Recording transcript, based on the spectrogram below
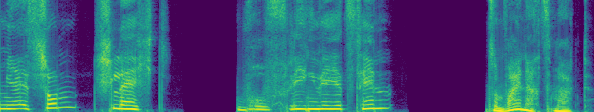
Mir ist schon schlecht. Wo fliegen wir jetzt hin? Zum Weihnachtsmarkt,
